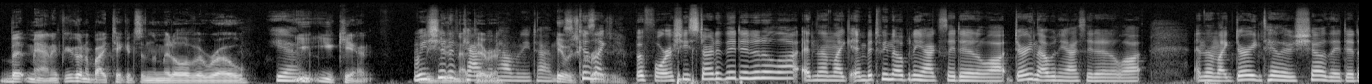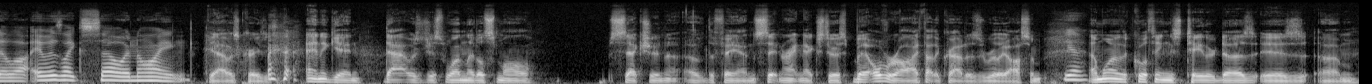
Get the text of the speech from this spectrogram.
But man, if you're going to buy tickets in the middle of a row, Yeah. you, you can't. We should have counted how many times. It was Because like before she started, they did it a lot, and then like in between the opening acts, they did it a lot. During the opening acts, they did it a lot, and then like during Taylor's show, they did it a lot. It was like so annoying. Yeah, it was crazy. and again, that was just one little small section of the fans sitting right next to us. But overall, I thought the crowd was really awesome. Yeah. And one of the cool things Taylor does is, um,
